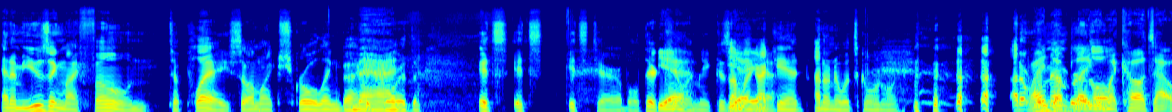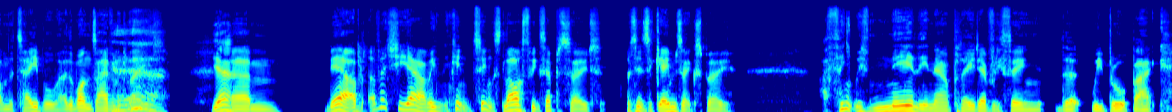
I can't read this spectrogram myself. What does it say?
And I'm using my phone to play, so I'm like scrolling back Man. and forth. It's it's it's terrible. They're Yeah. killing me because I'm Yeah, like, I can't. I don't know what's going on. I don't I end up remember at laying all all. my cards out on the table, the ones I haven't Yeah. played. Yeah, Um, yeah, I've, I've actually, yeah, I mean, since- since last week's episode, since the Games Expo, I think we've nearly now played everything that we brought back.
